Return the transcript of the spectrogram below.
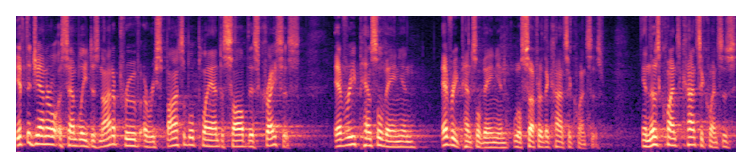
If the General Assembly does not approve a responsible plan to solve this crisis, every Pennsylvanian, every Pennsylvanian will suffer the consequences. And those consequences,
